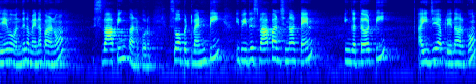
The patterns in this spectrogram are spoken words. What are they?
ஜேவை வந்து நம்ம என்ன பண்ணணும்? ஸ்வாப்பிங் பண்ண போகிறோம் ஸோ அப்போ டுவெண்ட்டி இப்போ இது ஸ்வாப் ஆனிச்சுன்னா டென் இங்கே தேர்ட்டி ஐஜே அப்படியே தான் இருக்கும்.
